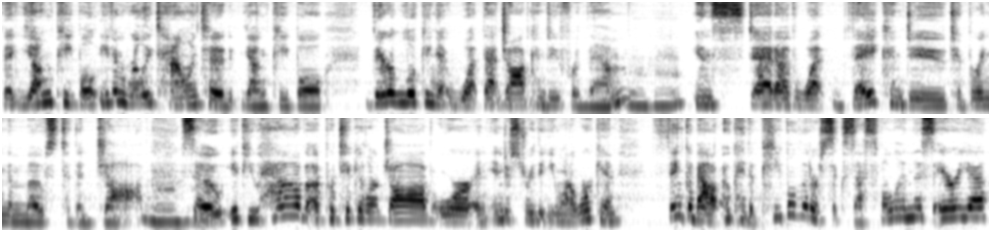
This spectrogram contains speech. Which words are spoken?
that young people, even really talented young people, they're looking at what that job can do for them mm-hmm. instead of what they can do to bring the most to the job. Mm-hmm. So, if you have a particular job or an industry that you want to work in, think about okay, the people that are successful in this area,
